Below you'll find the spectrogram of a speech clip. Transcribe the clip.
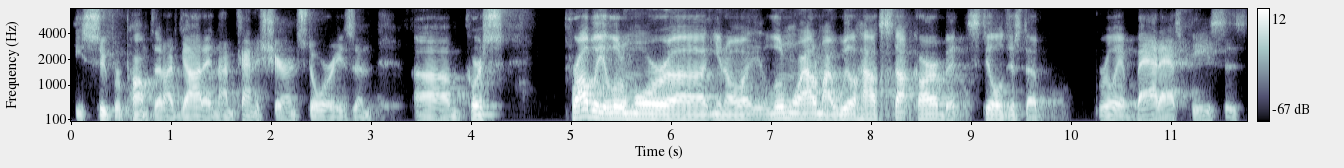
he's super pumped that I've got it, and I'm kind of sharing stories. And um, of course, probably a little more, uh, you know, a little more out of my wheelhouse stock car, but still just a really a badass piece. Is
